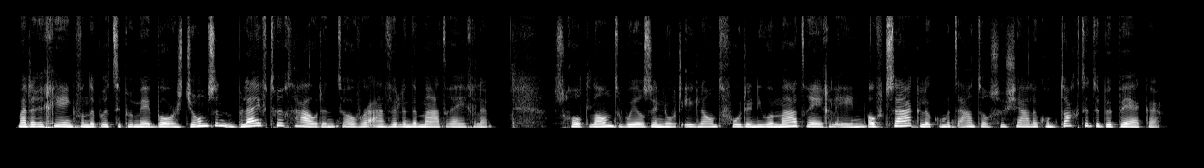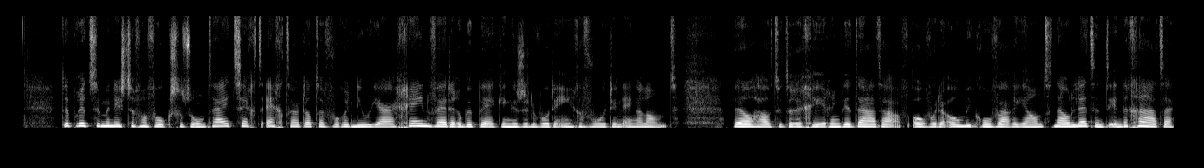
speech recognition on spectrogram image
maar de regering van de Britse premier Boris Johnson blijft terughoudend over aanvullende maatregelen. Schotland, Wales en Noord-Ierland voerden nieuwe maatregelen in, hoofdzakelijk om het aantal sociale contacten te beperken. De Britse minister van Volksgezondheid zegt echter dat er voor het nieuwjaar geen verdere beperkingen zullen worden ingevoerd in Engeland. Wel houdt de regering de data over de Omicron-variant nauwlettend in de gaten.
